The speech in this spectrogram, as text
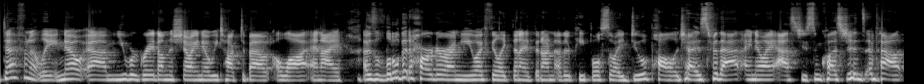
Definitely. No, um, you were great on the show. I know we talked about a lot, and I, I was a little bit harder on you, I feel like, than I've been on other people. So I do apologize for that. I know I asked you some questions about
